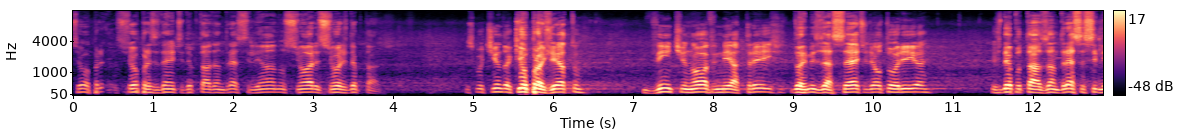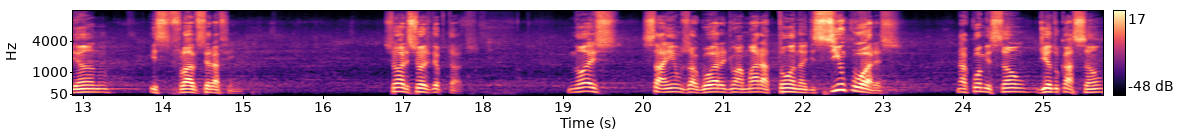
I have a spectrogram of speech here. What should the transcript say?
Senhor, senhor presidente, deputado André Ciliano, senhoras e senhores deputados, discutindo aqui o projeto 2963-2017, de autoria dos deputados André Siciliano e Flávio Serafim. Senhoras e senhores deputados, nós saímos agora de uma maratona de cinco horas na Comissão de Educação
